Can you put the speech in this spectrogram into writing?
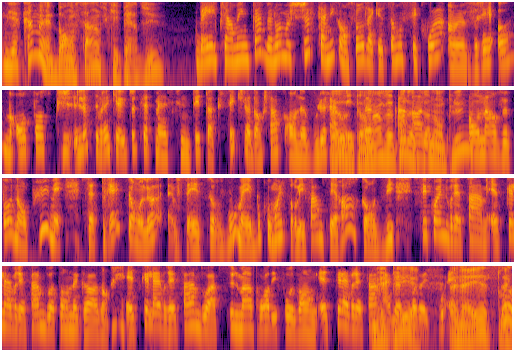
il y a comme un bon sens qui est perdu. Ben puis en même temps, Benoît, moi je suis juste tannée qu'on se pose la question, c'est quoi un vrai homme? On se pose puis là c'est vrai qu'il y a eu toute cette masculinité toxique là, donc je pense qu'on a voulu ben ramener ça. On n'en veut pas de ça non plus. On n'en veut pas non plus, mais cette pression là, c'est sur vous, mais beaucoup moins sur les femmes. C'est rare qu'on dit c'est quoi une vraie femme? Est-ce que la vraie femme doit tourner le gazon? Est-ce que la vraie femme doit absolument avoir des faux ongles? Est-ce que la vraie femme mais pire, pas Anaïs, la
